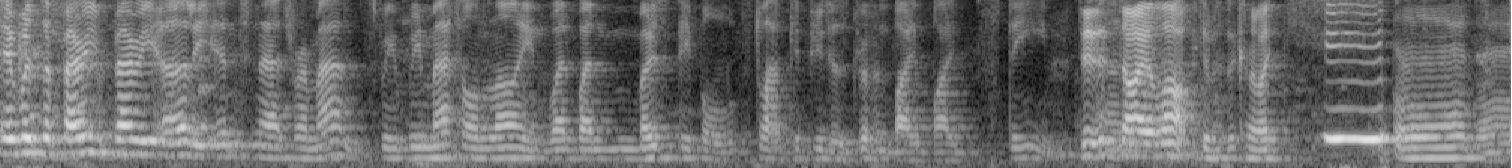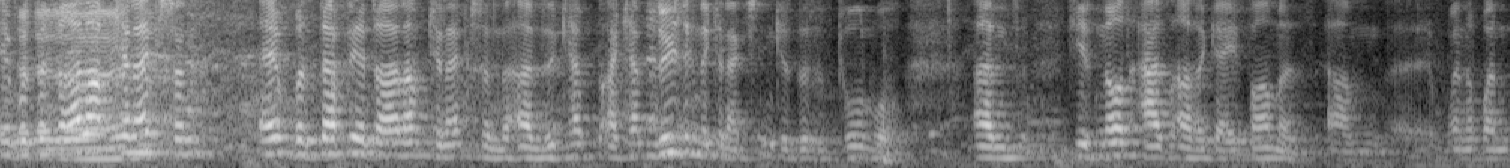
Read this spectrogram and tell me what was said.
it was a very, very early internet romance. We, we met online when, when most people still have computers driven by, by steam. Did it dial up? Was it kind of like? It was a dial-up connection. It was definitely a dial-up connection, and it kept, I kept losing the connection because this is Cornwall, and he's not as other gay farmers. Um, when, when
